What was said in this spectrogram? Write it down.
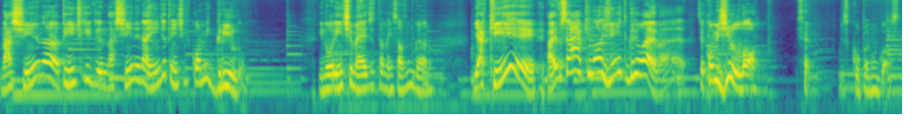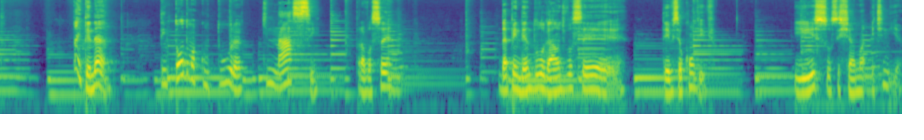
Na China, tem gente que. Na China e na Índia tem gente que come grilo. E no Oriente Médio também, salvo engano. E aqui. Aí você, ah, que nojento, grilo é. Você come giló. Desculpa, eu não gosto. Tá entendendo? Tem toda uma cultura que nasce para você dependendo do lugar onde você teve seu convívio. E isso se chama etnia.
